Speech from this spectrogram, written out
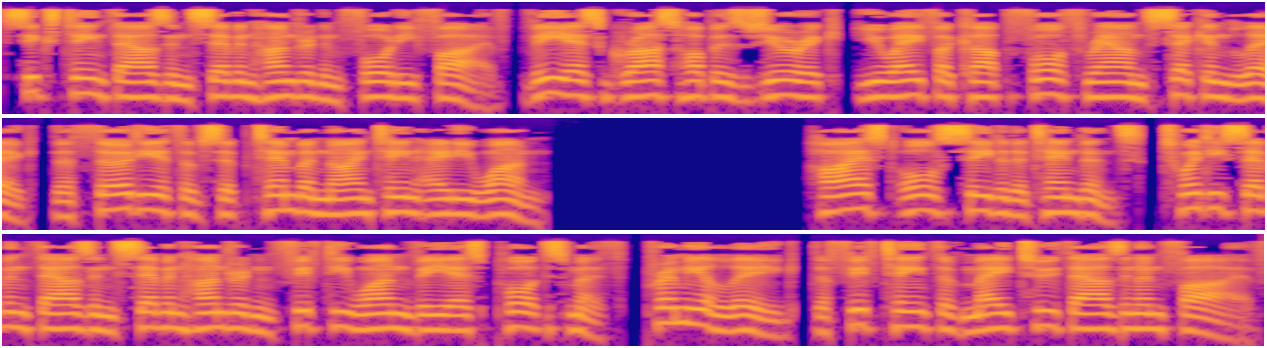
16,745, vs Grasshoppers Zurich, UEFA Cup 4th round second leg, 30 September 1981 Highest all-seated attendance, 27,751 vs Portsmouth, Premier League, 15 May 2005.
